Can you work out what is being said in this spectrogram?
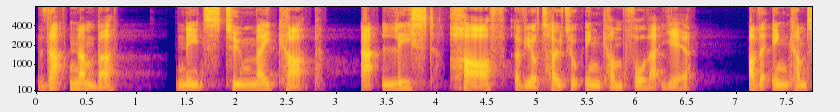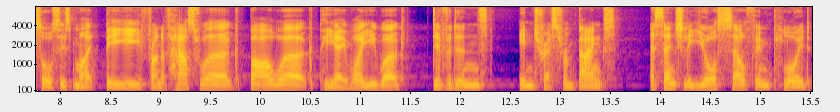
That number needs to make up at least half of your total income for that year. Other income sources might be front of house work, bar work, PAYE work, dividends, interest from banks. Essentially, your self employed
